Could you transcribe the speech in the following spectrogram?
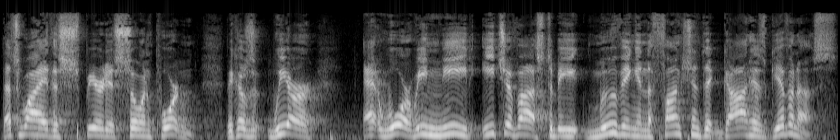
That's why the Spirit is so important, because we are at war. We need each of us to be moving in the functions that God has given us.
